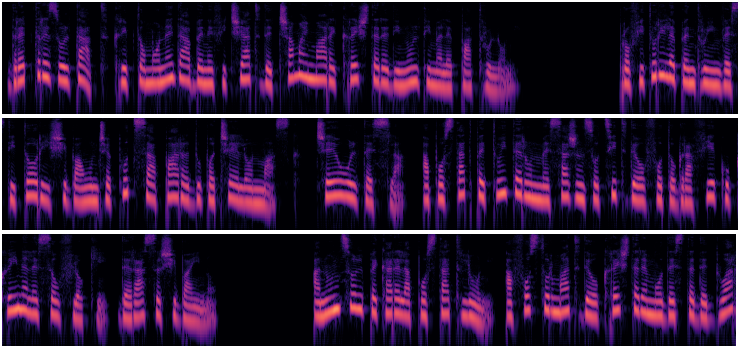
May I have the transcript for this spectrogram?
Drept rezultat, criptomoneda a beneficiat de cea mai mare creștere din ultimele patru luni profiturile pentru investitorii și au început să apară după ce Elon Musk, CEO-ul Tesla, a postat pe Twitter un mesaj însoțit de o fotografie cu câinele său Floki, de rasă și Bainu. Anunțul pe care l-a postat luni a fost urmat de o creștere modestă de doar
